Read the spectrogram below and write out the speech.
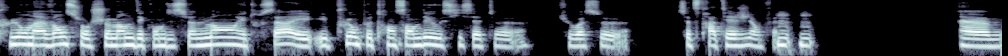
plus on avance sur le chemin de déconditionnement et tout ça, et, plus on peut transcender aussi cette, euh, tu vois, ce, cette stratégie en fait. Mm, mm. Euh,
